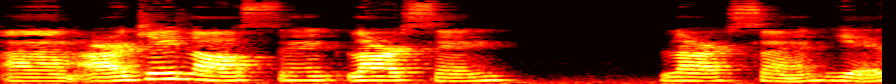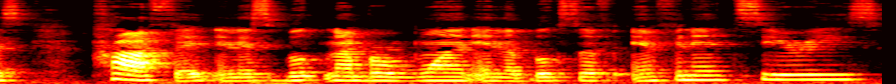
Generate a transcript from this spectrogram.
um, R.J. Lawson, Larson, Larson, yes, Prophet, and it's book number one in the Books of Infinite series.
